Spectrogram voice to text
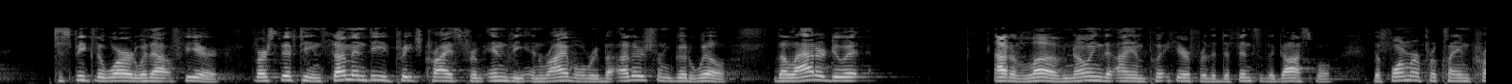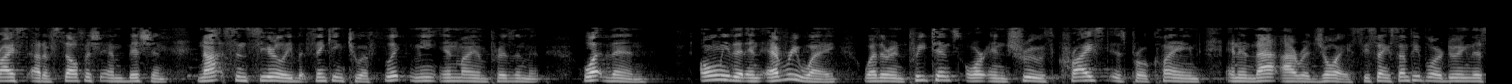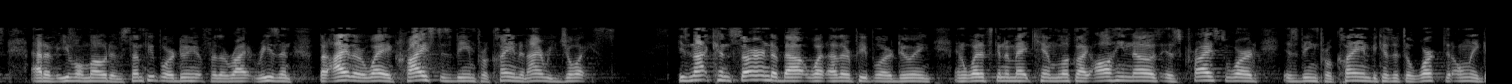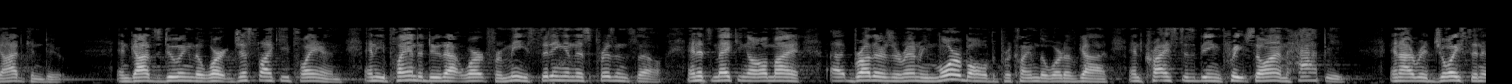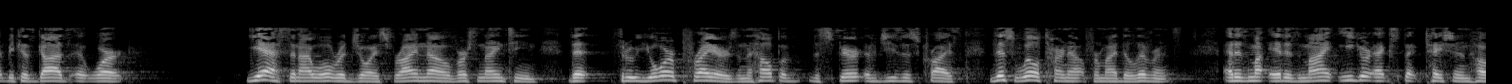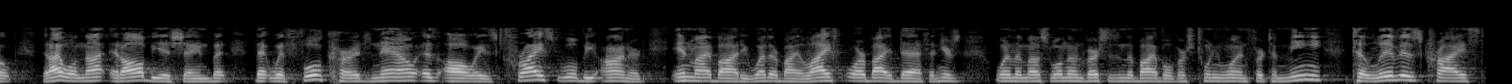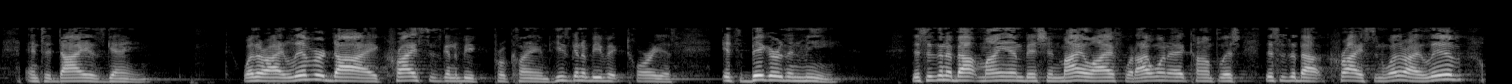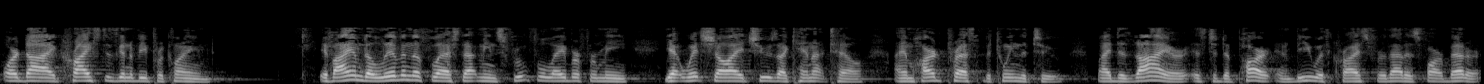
to speak the word without fear. Verse 15, some indeed preach Christ from envy and rivalry, but others from goodwill. The latter do it out of love, knowing that I am put here for the defense of the gospel. The former proclaimed Christ out of selfish ambition, not sincerely, but thinking to afflict me in my imprisonment. What then? Only that in every way, whether in pretense or in truth, Christ is proclaimed, and in that I rejoice. He's saying some people are doing this out of evil motives. Some people are doing it for the right reason. But either way, Christ is being proclaimed, and I rejoice. He's not concerned about what other people are doing and what it's going to make him look like. All he knows is Christ's word is being proclaimed because it's a work that only God can do. And God's doing the work just like He planned. And He planned to do that work for me sitting in this prison cell. And it's making all my uh, brothers around me more bold to proclaim the Word of God. And Christ is being preached. So I'm happy. And I rejoice in it because God's at work. Yes, and I will rejoice, for I know, verse 19, that through your prayers and the help of the Spirit of Jesus Christ, this will turn out for my deliverance. It is my, it is my eager expectation and hope that I will not at all be ashamed, but that with full courage, now as always, Christ will be honored in my body, whether by life or by death. And here's one of the most well-known verses in the Bible, verse 21. For to me, to live is Christ, and to die is gain. Whether I live or die, Christ is going to be proclaimed. He's going to be victorious. It's bigger than me. This isn't about my ambition, my life, what I want to accomplish. This is about Christ. And whether I live or die, Christ is going to be proclaimed. If I am to live in the flesh, that means fruitful labor for me. Yet which shall I choose, I cannot tell. I am hard pressed between the two. My desire is to depart and be with Christ, for that is far better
